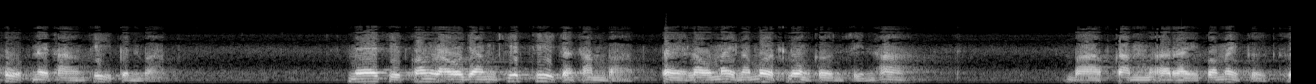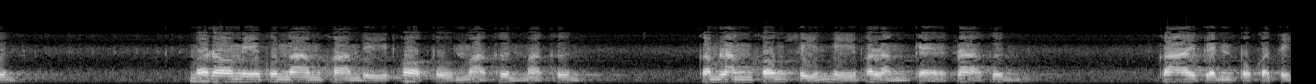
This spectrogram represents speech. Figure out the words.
พูดในทางที่เป็นบาป แม้จิตของเรายังคิดที่จะทำบาป แต่เราไม่ละเมิดล่วงเกินศีลห้า บาปกรรมอะไรก็ไม่เกิดขึ้น เมื่อเรามีคุณงามความดีพอกพูนมากขึ้นมากขึ้นกำลังของศีลมีพลังแก่กล้าขึ้น กายเป็นปกติ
